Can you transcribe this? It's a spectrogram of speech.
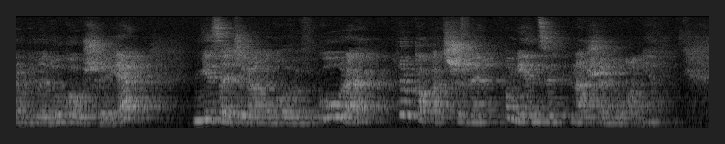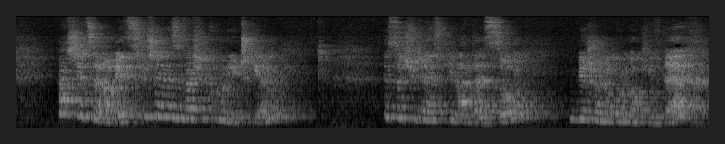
Robimy długą szyję. Nie zadzieramy głowy w górę, tylko patrzymy pomiędzy nasze dłonie. Patrzcie co robię. Ćwiczenie nazywa się króliczkiem. Jest to ćwiczenie z pilatesu. Bierzemy głęboki wdech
